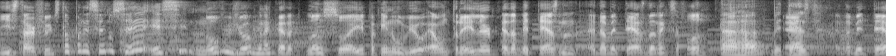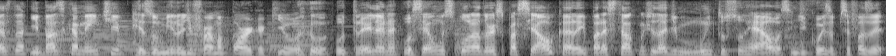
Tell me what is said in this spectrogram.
E Starfield tá parecendo ser esse novo jogo, né, cara? Lançou aí, pra quem não viu, é um trailer, é da Bethesda, é da Bethesda, né, que você falou? Aham, uhum, Bethesda. É, é, da Bethesda. E basicamente, resumindo de forma porca aqui o, o, o, trailer, né? Você é um explorador espacial, cara, e parece ter uma quantidade muito surreal, assim, de coisa pra você fazer.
